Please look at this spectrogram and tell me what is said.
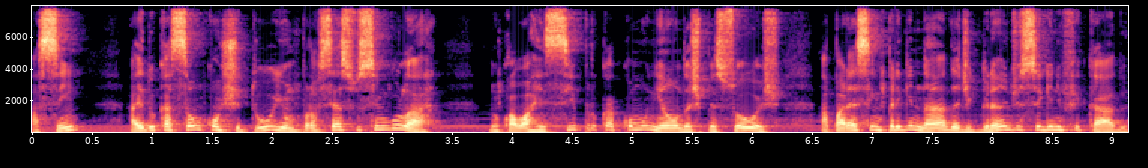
Assim, a educação constitui um processo singular no qual a recíproca comunhão das pessoas aparece impregnada de grande significado.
